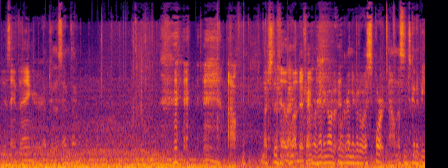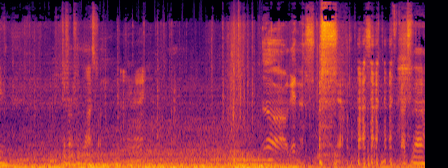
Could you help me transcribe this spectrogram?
Do the same thing, or Do the same thing. wow. Much different, right? different. Okay, we're gonna go. To, we're gonna go to a sport now. This one's gonna be different from the last one. All right. Oh goodness. Yeah. That's the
